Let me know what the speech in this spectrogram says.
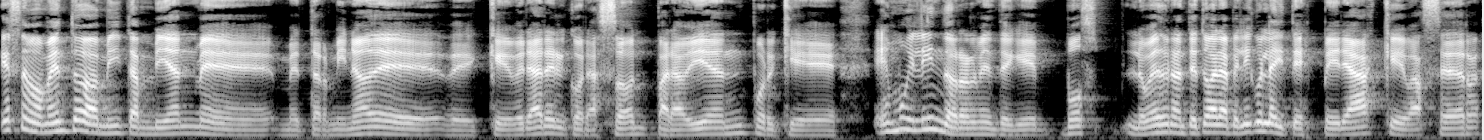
ese momento a mí también me, terminó de, de, quebrar el corazón para bien, porque es muy lindo realmente que vos lo ves durante toda la película y te esperás que va a ser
